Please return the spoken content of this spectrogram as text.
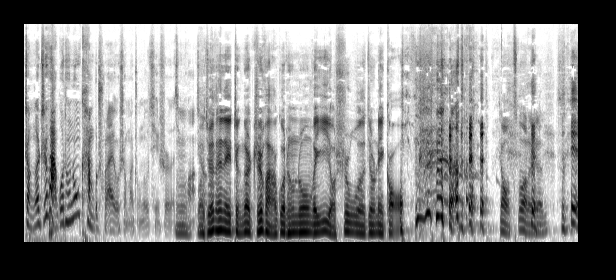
整个执法过程中看不出来有什么种族歧视的情嗯况。，我觉得那整个执法过程中，唯一有失误的就是那狗，让我错了人。所以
